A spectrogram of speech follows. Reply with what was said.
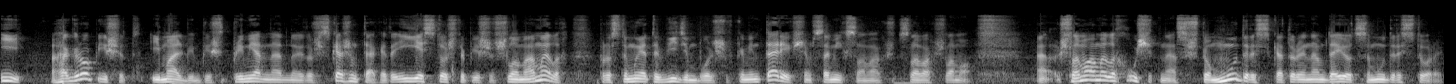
и Гагро пишет, и Мальбим пишет примерно одно и то же. Скажем так, это и есть то, что пишет Шлома Амелах, просто мы это видим больше в комментариях, чем в самих словах, словах Шламо. А, Шламо Амелах учит нас, что мудрость, которая нам дается, мудрость Торы,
